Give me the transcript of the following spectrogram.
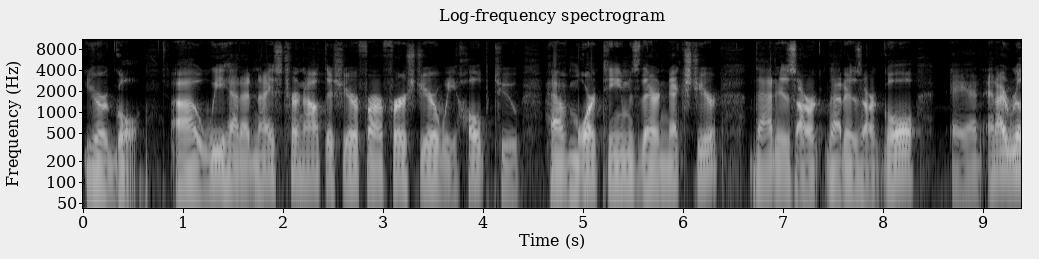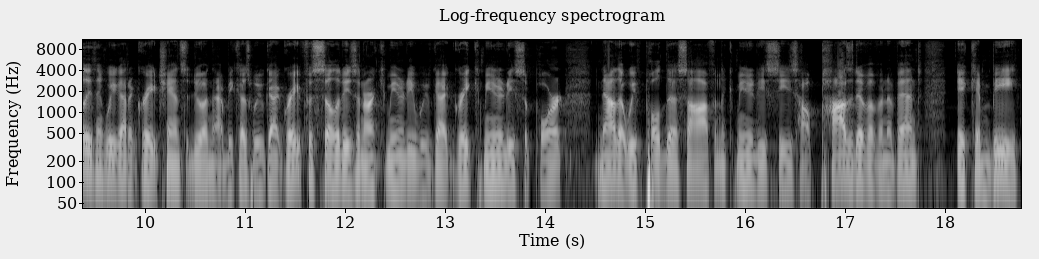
your goal. Uh, we had a nice turnout this year for our first year. We hope to have more teams there next year. That is our that is our goal, And, and I really think we got a great chance of doing that because we've got great facilities in our community. We've got great community support. Now that we've pulled this off and the community sees how positive of an event it can be,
